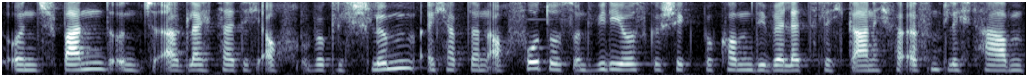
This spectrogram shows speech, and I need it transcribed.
und spannend und äh, gleichzeitig auch wirklich schlimm. Ich habe dann auch Fotos und Videos geschickt bekommen, die wir letztlich gar nicht veröffentlicht haben,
